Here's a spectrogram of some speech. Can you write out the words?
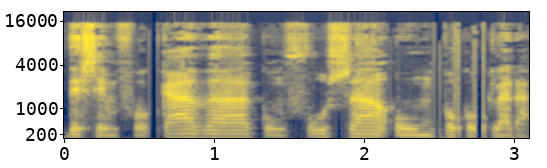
desenfocada, confusa o un poco clara.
